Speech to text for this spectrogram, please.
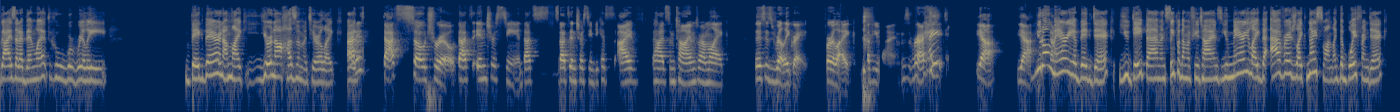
guys that I've been with who were really big there, and I'm like, you're not husband material. Like That I, is that's so true. That's interesting. That's that's interesting because I've had some times where I'm like, this is really great for like a few times, right? Right? Yeah. Yeah. You don't Yeah. marry a big dick. You date them and sleep with them a few times. You marry like the average, like nice one, like the boyfriend dick,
